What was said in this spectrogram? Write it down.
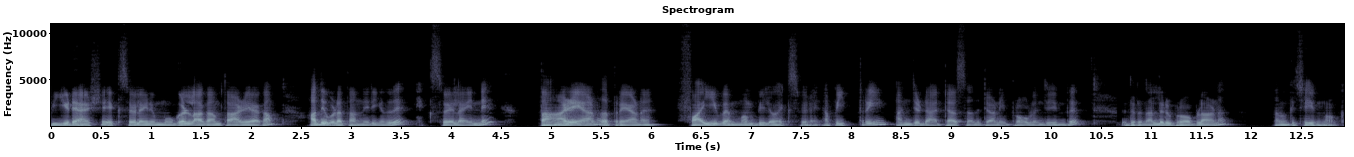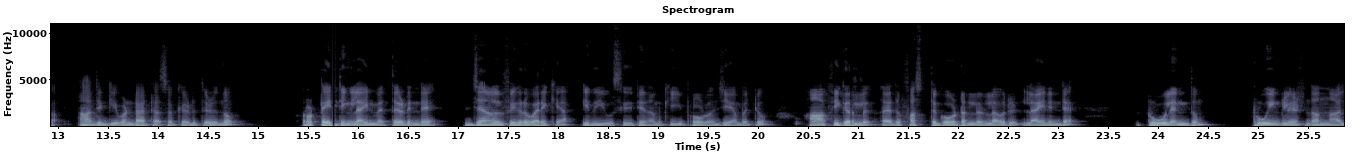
വി ഡാഷ് എക്സ് വൈ ലൈന് മുകളിലാകാം താഴെയാകാം. അതിവിടെ തന്നിരിക്കുന്നത് എക്സ് വൈ ലൈനിന് താഴെയാണ്. എത്രയാണ്? Five M M below X Y line അപ്പോൾ ഇത്രയും അഞ്ച് ഡാറ്റാസ് തന്നിട്ടാണ് ഈ പ്രോബ്ലം ചെയ്യുന്നത്. ഇതൊരു നല്ലൊരു പ്രോബ്ലമാണ് നമുക്ക് ചെയ്ത് നോക്കാം. ആദ്യം ഗിവൺ ഡാറ്റാസ് ഒക്കെ എടുത്തെഴുതുന്നു. റൊട്ടേറ്റിംഗ് ലൈൻ മെത്തേഡിന്റെ ജനറൽ ഫിഗർ വരയ്ക്കുക. ഇത് യൂസ് ചെയ്തിട്ട് നമുക്ക് ഈ പ്രോബ്ലം ചെയ്യാൻ പറ്റൂ. ആ ഫിഗറിൽ അതായത് ഫസ്റ്റ് ക്വാർട്ടറിലുള്ള ഒരു ലൈനിന്റെ ട്രൂ ലെങ്തും ട്രൂ ഇൻക്ലിനേഷൻ തന്നാൽ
